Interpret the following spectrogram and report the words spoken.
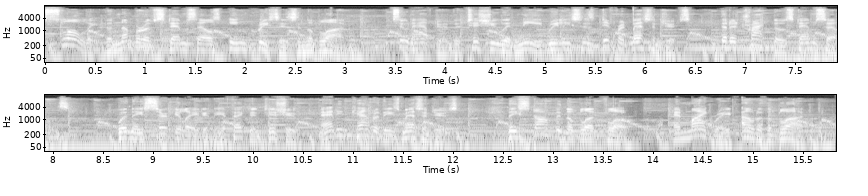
Slowly, the number of stem cells increases in the blood. Soon after, the tissue in need releases different messengers that attract those stem cells. When they circulate in the affected tissue and encounter these messengers, they stop in the blood flow and migrate out of the blood.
